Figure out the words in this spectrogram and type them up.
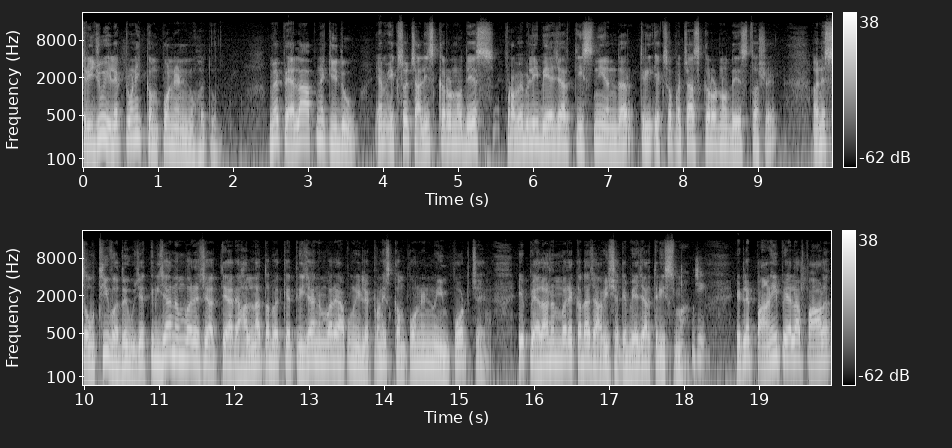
ત્રીજું ઇલેક્ટ્રોનિક કમ્પોનન્ટનું હતું. મેં પહેલાં આપને કીધું એમ એકસો ચાલીસ કરોડનો દેશ પ્રોબેબલી બે હજાર ત્રીસની અંદર ત્રી એકસો પચાસ કરોડનો દેશ થશે. અને સૌથી વધુ જે ત્રીજા નંબરે છે અત્યારે હાલના તબક્કે ત્રીજા નંબરે આપણું ઇલેક્ટ્રોનિક્સ કમ્પોનન્ટનું ઇમ્પોર્ટ છે એ પહેલા નંબરે કદાચ આવી શકે બે હજાર ત્રીસમાં. એટલે પાણી પહેલાં પાળ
